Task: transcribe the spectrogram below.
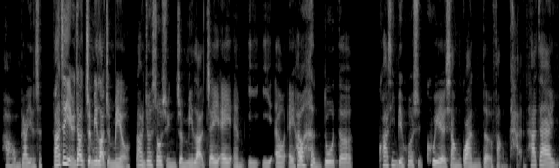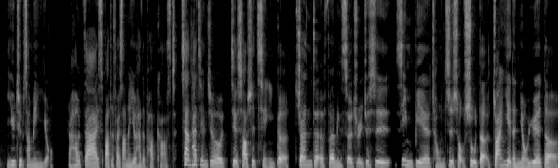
好，我们不要延伸，反正这演员叫 Jamila Jamil，然后你就搜寻 Jamila J A M E E L A，还有很多的跨性别或者是 queer 相关的访谈，他在 YouTube 上面有，然后在 Spotify 上面有他的 Podcast，像他之前就有介绍是请一个 Gender Affirming Surgery，就是性别重置手术的专业的纽约的。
